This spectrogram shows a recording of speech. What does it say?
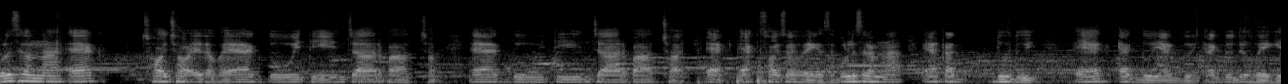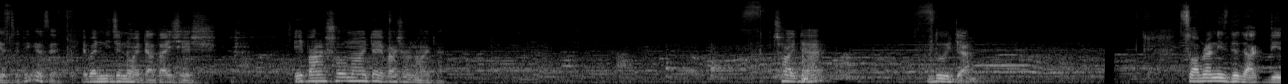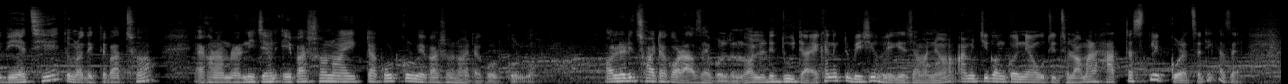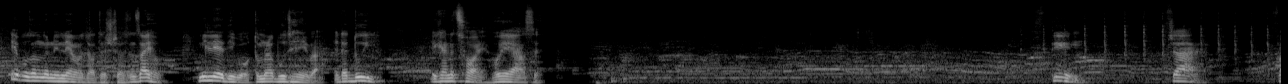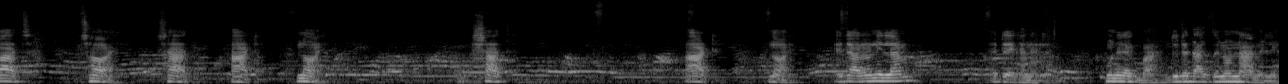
বলেছিলাম না, এক, ছয় ছয় দেখো, এক, দুই, তিন, চার, পাঁচ, ছয়, এক, দুই, তিন, চার, পাঁচ, ছয়, এক এক, ছয় ছয় হয়ে গেছে, বলেছিলাম না, এক আর দুই দুই, এক এক, দুই এক দুই এক, দুই দুই হয়ে গিয়েছে, ঠিক আছে? এবার নিচে নয়টা, তাই শেষ। এই পাশেও নয়টা এ পাশেও নয়টা। ছয়টা, দুইটা। সো আমরা নিচ দিয়ে দাগ দিয়ে দিয়েছি, তোমরা দেখতে পাচ্ছ। এখন আমরা নিচে এই পাশেও নয়টা কোড করব পাশেও নয়টা কোড করব। অলরেডি ছয়টা করা আছে এ পর্যন্ত অলরেডি দুইটা। এখানে একটু বেশি হয়ে গেছে আমার নেওয়া। আমি চিকন করে নেওয়া উচিত ছিল, আমার হাতটা স্লিপ করেছে, ঠিক আছে? এ পর্যন্ত নিলে আমার যথেষ্ট আছে যাই হোক, মিলিয়ে দিব, তোমরা বুঝে নিবা। এটা দুই, এখানে ছয় হয়ে আছে। তিন, চার, পাঁচ, ছয়, সাত, আট নয়। সাত। আট। নয়। এটা আরও নিলাম, এটা এখানে নিলাম মনে রাখবা, দুইটা দাগ যেন না মেলে।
